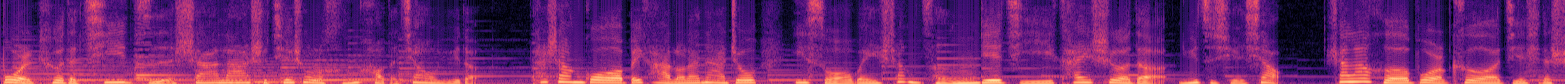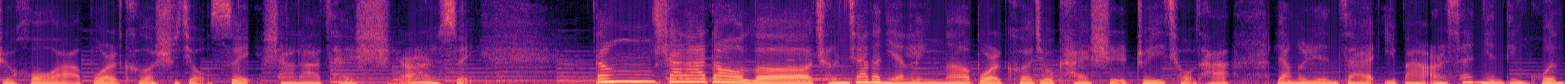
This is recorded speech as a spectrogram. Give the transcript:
波尔克的妻子莎拉是接受了很好的教育的。她上过北卡罗来纳州一所为上层阶级开设的女子学校。莎拉和波尔克结识的时候啊，波尔克十九岁，莎拉才十二岁。当莎拉到了成家的年龄呢，波尔克就开始追求她。两个人在一八二三年订婚。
